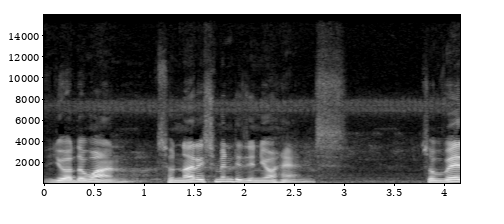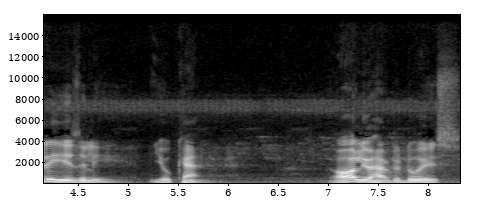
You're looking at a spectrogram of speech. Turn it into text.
You're the one, so nourishment is in your hands. So very easily you can. All you have to do is,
